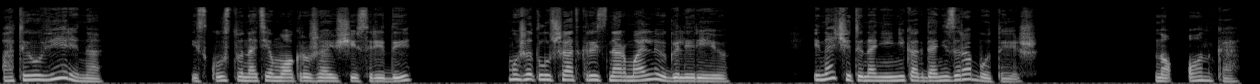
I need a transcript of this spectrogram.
а ты уверена? Искусство на тему окружающей среды? Может, лучше открыть нормальную галерею? Иначе ты на ней никогда не заработаешь». Но Онка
